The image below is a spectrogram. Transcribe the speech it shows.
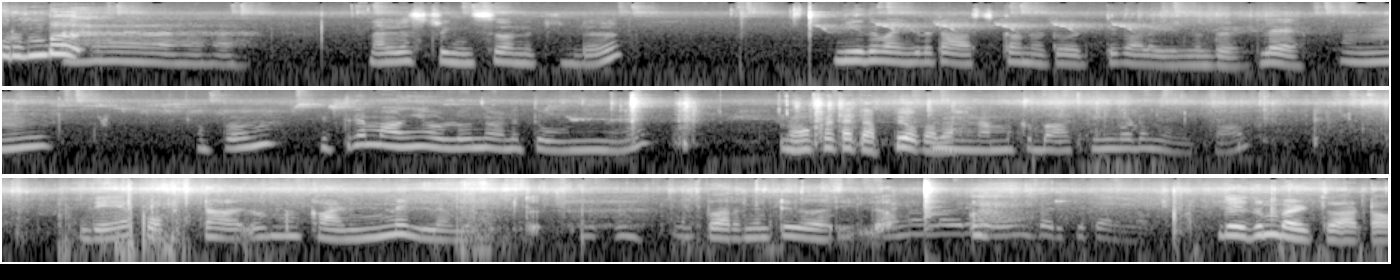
ഉറുമ്പ്. നല്ല സ്ട്രിങ്സ് വന്നിട്ടുണ്ട്. ഇനി ഇത് ഭയങ്കര ടാസ്ക്കാണ് കേട്ടോ എടുത്ത് കളയുന്നത് അല്ലേ? അപ്പം ഇത്രയും വാങ്ങിയുള്ളൂ എന്നാണ് തോന്നുന്നത്. നോക്കട്ടെ തപ്പി നോക്കാം നമുക്ക് ബാക്കിയും കൂടെ നോക്കാം. ഇതേ പൊട്ട അതൊന്നും കണ്ണില്ല മുഖത്ത്. പറഞ്ഞിട്ട് കാര്യമില്ല. ഇത് ഇതും പഴുത്തതാ കേട്ടോ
